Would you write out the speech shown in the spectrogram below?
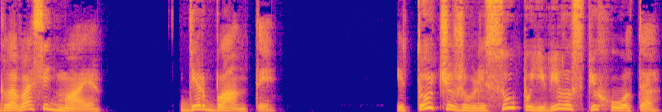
Глава седьмая. Дербанты. И тотчас же в лесу появилась пехота.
